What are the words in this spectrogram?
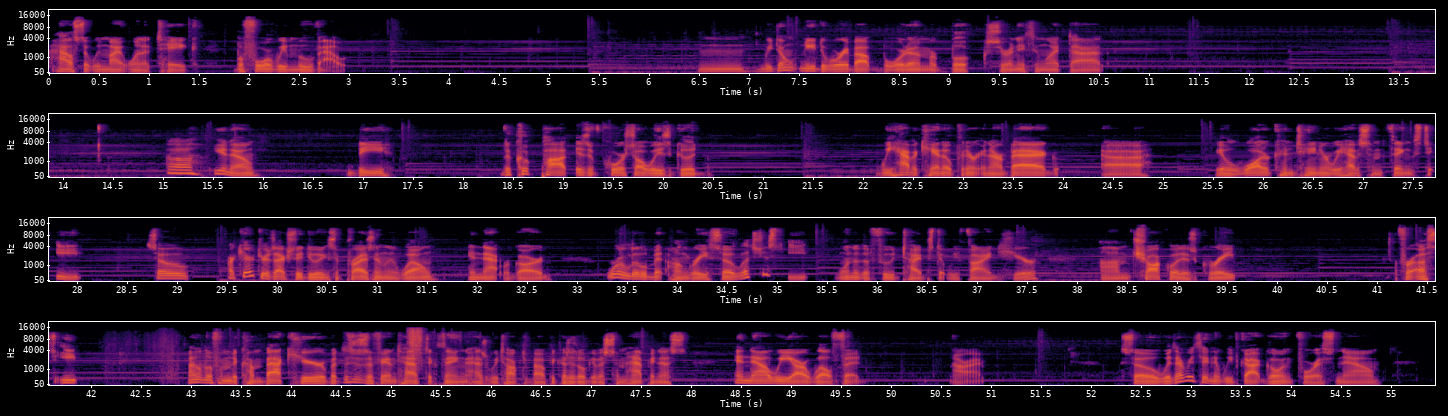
house that we might want to take before we move out. Mm, we don't need to worry about boredom or books or anything like that. Uh, you know, the the cook pot is of course always good. We have a can opener in our bag. Uh, we have a water container. We have some things to eat. So our character is actually doing surprisingly well in that regard. We're a little bit hungry, so let's just eat one of the food types that we find here. Um, chocolate is great for us to eat. I don't know if I'm going to come back here, but this is a fantastic thing, as we talked about, because it'll give us some happiness. And now we are well fed. All right. So, with everything that we've got going for us now,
